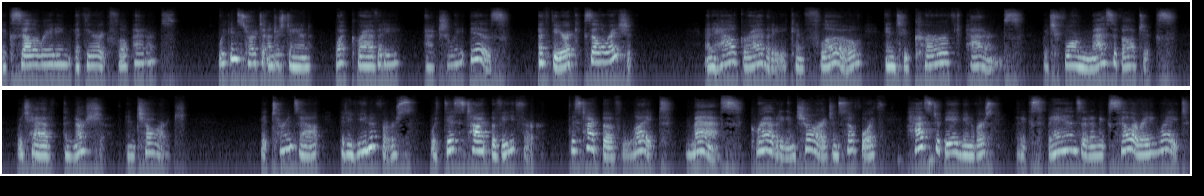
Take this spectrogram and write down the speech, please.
accelerating etheric flow patterns, we can start to understand what gravity actually is. Etheric acceleration and how gravity can flow into curved patterns which form massive objects which have inertia and charge. It turns out that a universe with this type of ether, this type of light, mass, gravity, and charge, and so forth, has to be a universe that expands at an accelerating rate,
